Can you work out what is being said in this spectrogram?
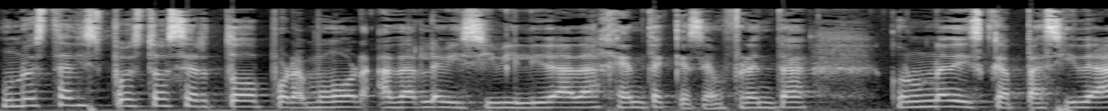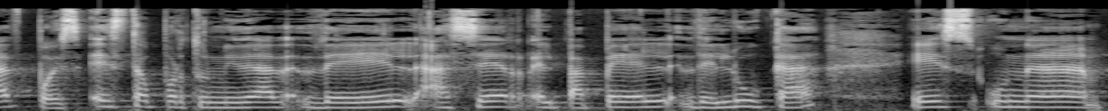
uno está dispuesto a hacer todo por amor, a darle visibilidad a gente que se enfrenta con una discapacidad, pues esta oportunidad de él hacer el papel de Luca es una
